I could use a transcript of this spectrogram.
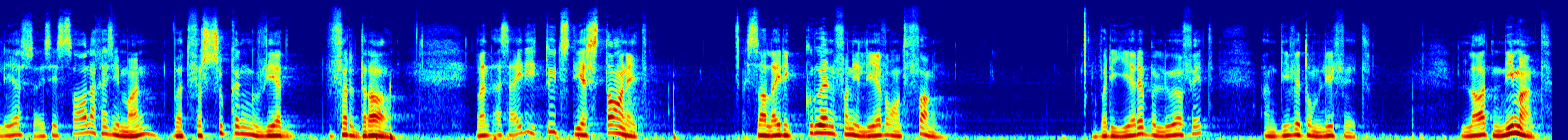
lees. Hy sê salig is die man wat versoeking weer verdra. Want as hy die toets deurstaan het, sal hy die kroon van die lewe ontvang wat die Here beloof het aan die wat hom liefhet. Laat niemand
